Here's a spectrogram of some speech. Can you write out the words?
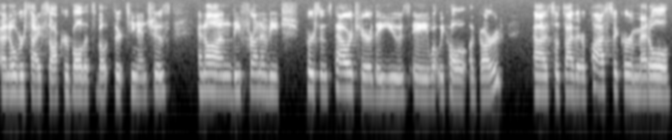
an oversized soccer ball that's about 13 inches. And on the front of each person's power chair, they use a what we call a guard. Uh, so it's either a plastic or a metal,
